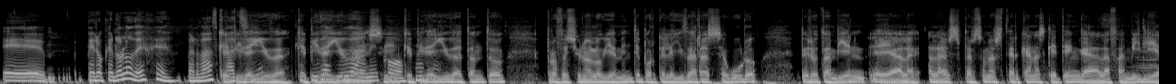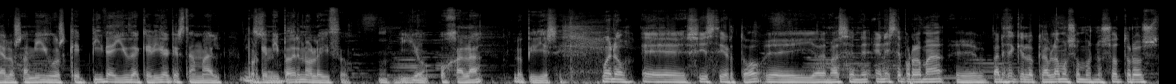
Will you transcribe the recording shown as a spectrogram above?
Eh, pero que no lo deje, ¿verdad? Que pide ayuda, que, pide ayuda, que pide ayuda tanto profesional obviamente porque le ayudará seguro, pero también eh, a, las personas cercanas que tenga, a la familia, a los amigos, que pida ayuda, que diga que está mal, porque mi padre no lo hizo. Y yo, ojalá lo pidiese. Bueno, eh, sí es cierto, eh, y además en, este programa eh, parece que lo que hablamos somos nosotros,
